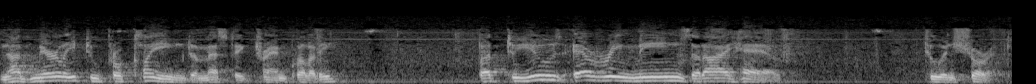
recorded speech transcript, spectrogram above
not merely to proclaim domestic tranquility, but to use every means that I have to ensure it.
